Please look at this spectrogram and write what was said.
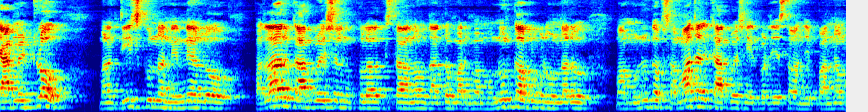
క్యాబినెట్లో మనం తీసుకున్న నిర్ణయంలో పదహారు కార్పొరేషన్ కులాలకు ఇస్తాను దాంట్లో మరి మా మున్నూరు కాపులు కూడా ఉన్నారు. మా మున్నూరు కాపు సమాజానికి కార్పొరేషన్ ఏర్పాటు చేస్తామని చెప్పి అన్నాం.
